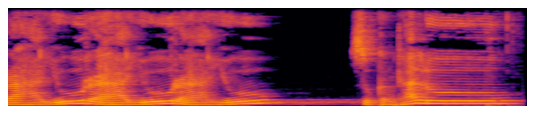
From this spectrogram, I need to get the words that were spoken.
Rahayu, rahayu, rahayu. Sugeng dalu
